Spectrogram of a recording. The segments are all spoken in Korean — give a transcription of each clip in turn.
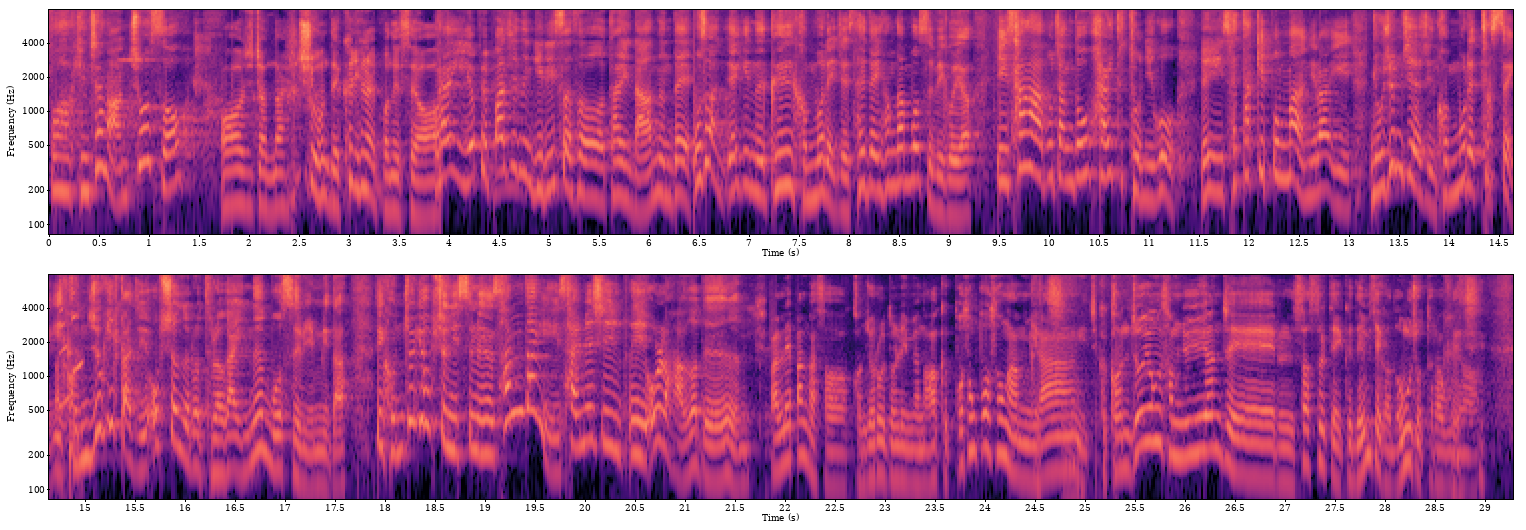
와 괜찮아 안 추웠어? 어 진짜 날 추운데 큰일 날 뻔했어요. 다행히 옆에 빠지는 길이 있어서 다행히 나왔는데 우선 여기는 그 건물의 이제 세대 현관 모습이고요. 이 상하부장도 화이트 톤이고 여기 세탁기뿐만 아니라 이 요즘 지어진 건물의 특색 이 건조기까지 옵션으로 들어가 있는 모습입니다. 이 건조기 옵션이 있으면 상당히 삶의 질이 올라가거든. 빨래방 가서 건조를 돌리면 아 그 뽀송뽀송함이랑 이제 그 건조용 섬유유연제를 썼을 때 그 냄새가 너무 좋더라고요.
